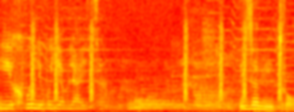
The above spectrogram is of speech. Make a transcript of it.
і хвилі виявляються. Із-за вітру.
